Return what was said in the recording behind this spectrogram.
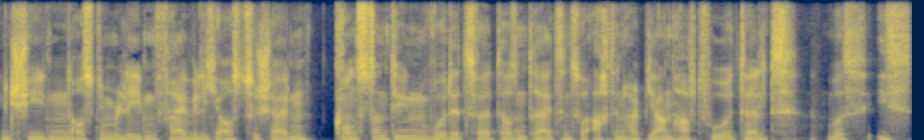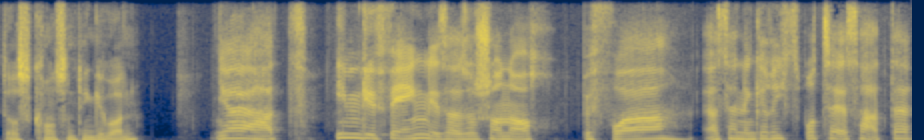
entschieden, aus dem Leben freiwillig auszuscheiden. Konstantin wurde 2013 zu achteinhalb Jahren Haft verurteilt. Was ist aus Konstantin geworden? Ja, er hat im Gefängnis, also schon auch bevor er seinen Gerichtsprozess hatte,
